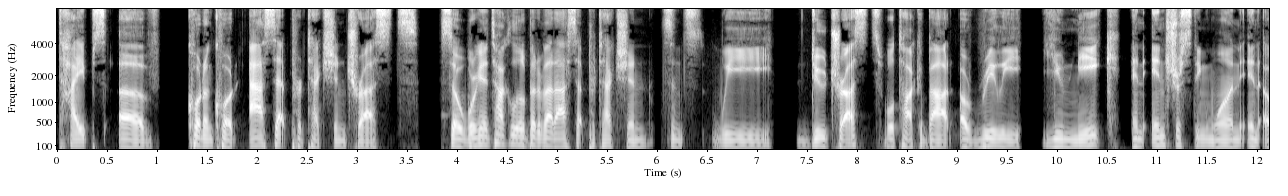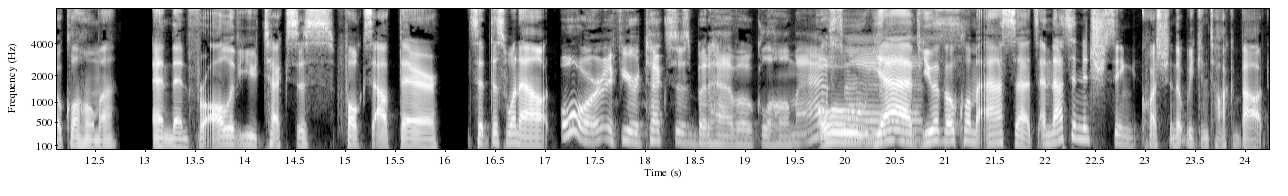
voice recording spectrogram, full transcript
types of quote unquote asset protection trusts. So we're going to talk a little bit about asset protection since we do trusts. We'll talk about a really unique and interesting one in Oklahoma. And then for all of you Texas folks out there, sit this one out. Or if you're Texas but have Oklahoma assets. Oh, yeah. If you have Oklahoma assets, and that's an interesting question that we can talk about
